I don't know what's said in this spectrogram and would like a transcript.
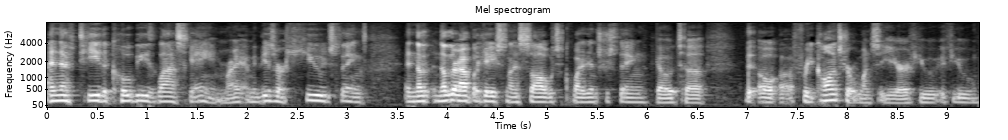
NFT to Kobe's last game, right? I mean, these are huge things. And ano- another application I saw, which is quite interesting, go to the, oh, a free concert once a year if you if you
